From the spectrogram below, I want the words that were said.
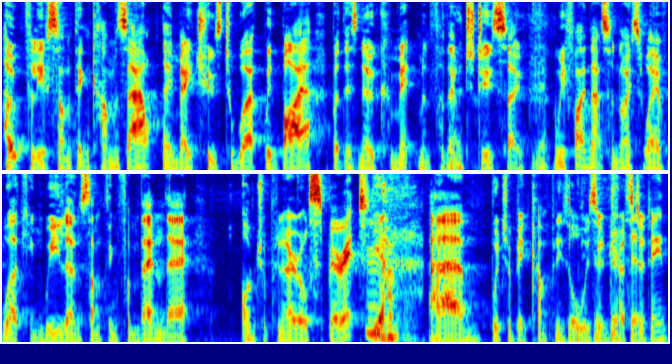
Hopefully, if something comes out, they may choose to work with Bayer, but there's no commitment for them to do so. And we find that's a nice way of working. We learn something from them, their entrepreneurial spirit, Yeah. um, which a big company's always interested in.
